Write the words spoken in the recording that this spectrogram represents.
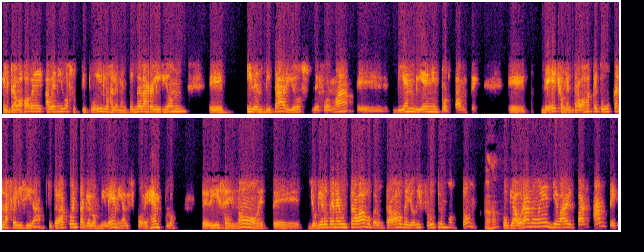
El trabajo ha, venido a sustituir los elementos de la religión eh, identitarios de forma eh, bien, bien importante. Eh, de hecho, en el trabajo es que tú buscas la felicidad. Tú te das cuenta que los millennials, por ejemplo, te dicen, no, este, yo quiero tener un trabajo, pero un trabajo que yo disfrute un montón. Porque ahora no es llevar el pan antes.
